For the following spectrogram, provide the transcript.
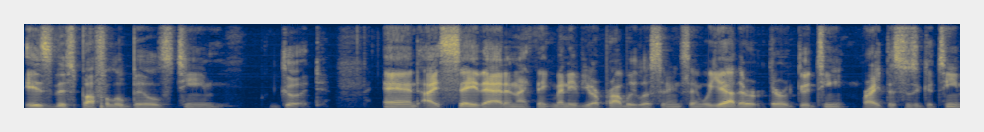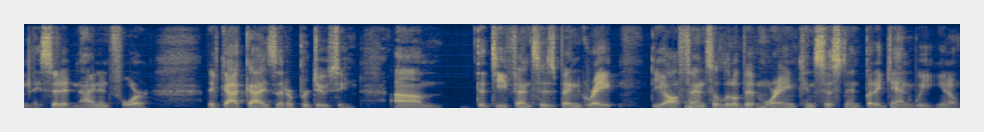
is this Buffalo Bills team good? And I say that, and I think many of you are probably listening and saying, "Well, yeah, they're they're a good team, right? This is a good team. They sit at nine and four. They've got guys that are producing. Um, the defense has been great. The offense a little bit more inconsistent, but again, we you know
